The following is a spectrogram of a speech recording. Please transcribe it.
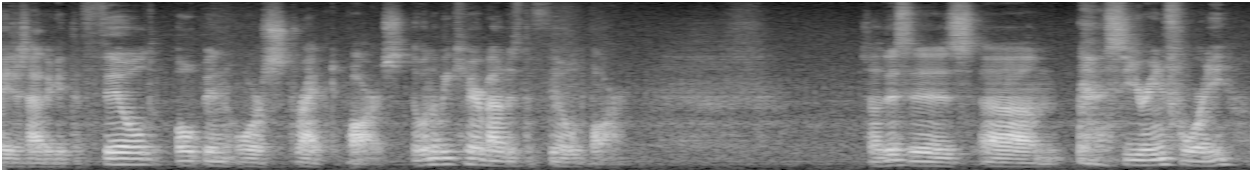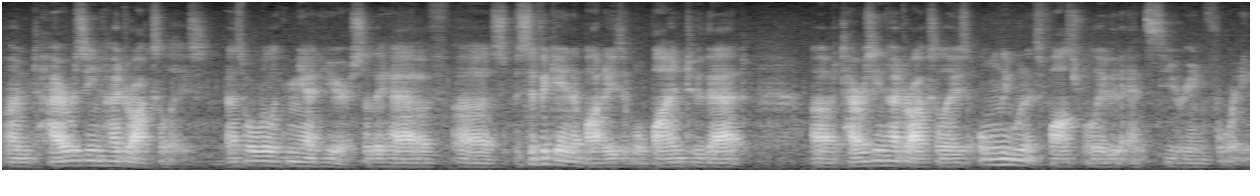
they just either get the filled, open, or striped bars. The one that we care about is the filled bar. So this is um, serine 40 on tyrosine hydroxylase. That's what we're looking at here. So they have uh, specific antibodies that will bind to that uh, tyrosine hydroxylase only when it's phosphorylated at serine 40.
